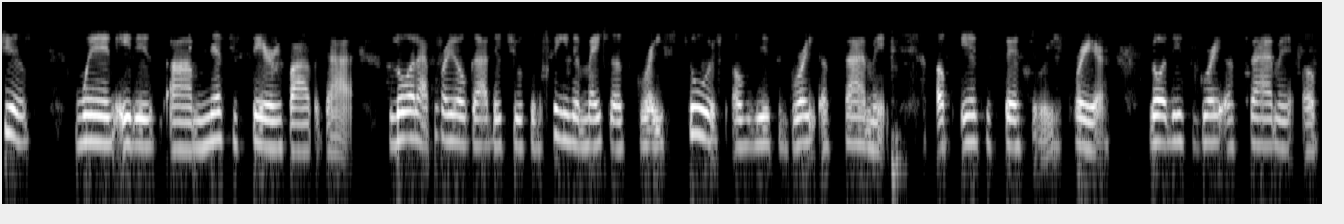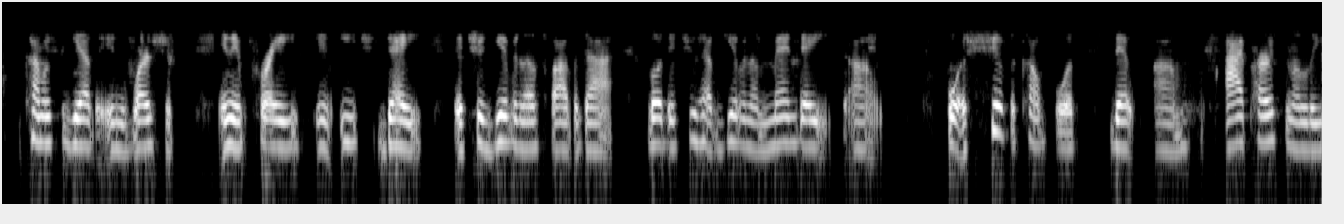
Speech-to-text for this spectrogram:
shift when it is um, necessary, Father God. Lord, I pray, oh God, that you'll continue to make us great stewards of this great assignment of intercessory prayer. Lord, this great assignment of coming together in worship and in praise in each day that you're giving us, Father God. Lord, that you have given a mandate um, for a shift to come forth that um, I personally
